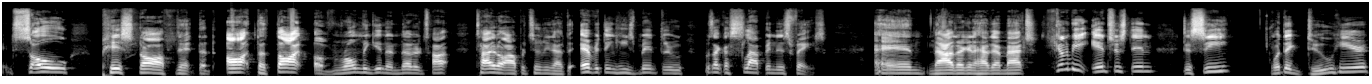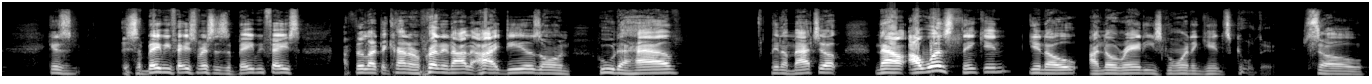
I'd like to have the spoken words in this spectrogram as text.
and so pissed off that the thought, the thought of Roman getting another t- title opportunity after everything he's been through was like a slap in his face. And now they're gonna have that match. It's gonna be interesting to see what they do here because it's a baby face versus a baby face. I feel like they're kind of running out of ideas on who to have in a matchup. Now, I was thinking, you know, I know Randy's going against Gunther. So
